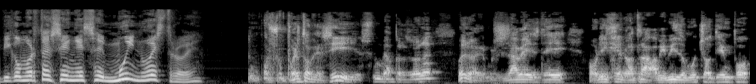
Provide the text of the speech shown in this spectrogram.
Vigo Mortensen es muy nuestro, ¿eh? Por supuesto que sí, es una persona, bueno, como se sabe, es de origen, otra, ha vivido mucho tiempo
